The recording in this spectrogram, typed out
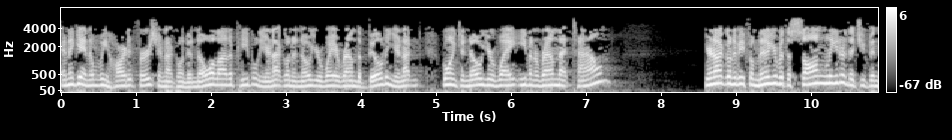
And again, it'll be hard at first. You're not going to know a lot of people. You're not going to know your way around the building. You're not going to know your way even around that town. You're not going to be familiar with the song leader that you've been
